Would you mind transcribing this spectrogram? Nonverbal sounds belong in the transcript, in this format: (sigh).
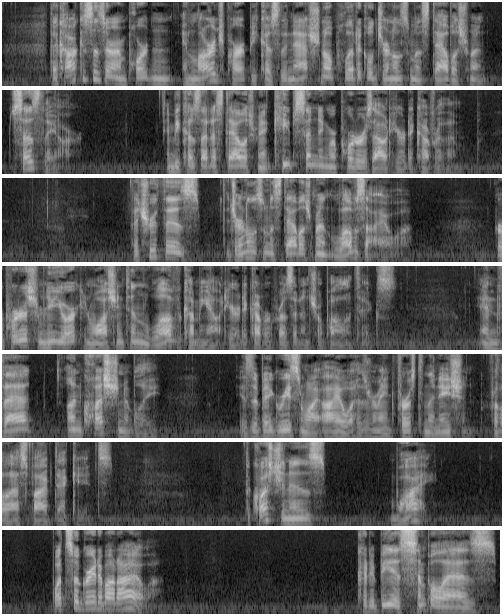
the caucuses are important in large part because the national political journalism establishment says they are and because that establishment keeps sending reporters out here to cover them. The truth is, the journalism establishment loves Iowa. Reporters from New York and Washington love coming out here to cover presidential politics. And that, unquestionably, is a big reason why Iowa has remained first in the nation for the last five decades. The question is why? What's so great about Iowa? Could it be as simple as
